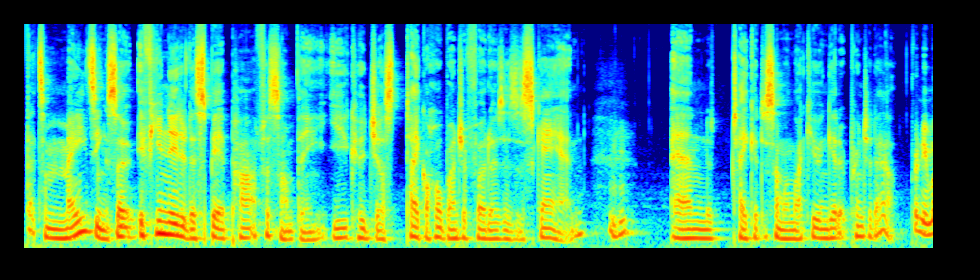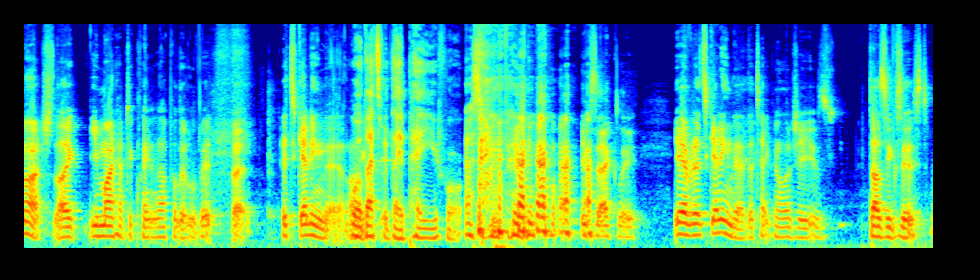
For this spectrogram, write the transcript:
That's amazing. So, if you needed a spare part for something, you could just take a whole bunch of photos as a scan hmm and take it to someone like you and get it printed out. Pretty much. Like you might have to clean it up a little bit, but it's getting there. well, that's what they pay you for. That's what they pay me for. exactly. Yeah, but it's getting there. The technology is does exist,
